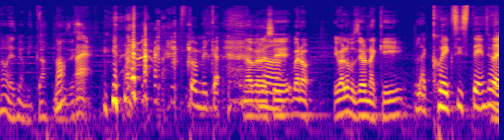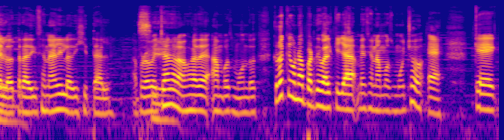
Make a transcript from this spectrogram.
No, es mi amica. ¿No? Ah. tu mica. No, pero sí, bueno, igual lo pusieron aquí. La coexistencia de lo tradicional y lo digital. Aprovechando lo mejor de ambos mundos. Creo que una parte igual que ya mencionamos mucho, eh, que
